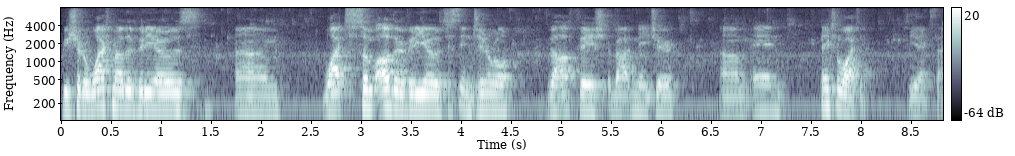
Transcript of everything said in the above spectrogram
Be sure to watch my other videos. Um, watch some other videos just in general about fish, about nature. Um, and thanks for watching. See you next time.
